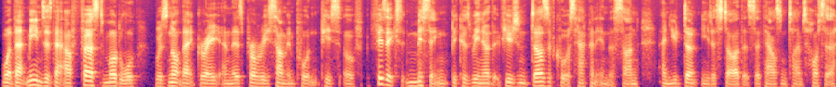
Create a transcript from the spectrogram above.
What that means is that our first model was not that great, and there's probably some important piece of physics missing because we know that fusion does, of course, happen in the sun, and you don't need a star that's a thousand times hotter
